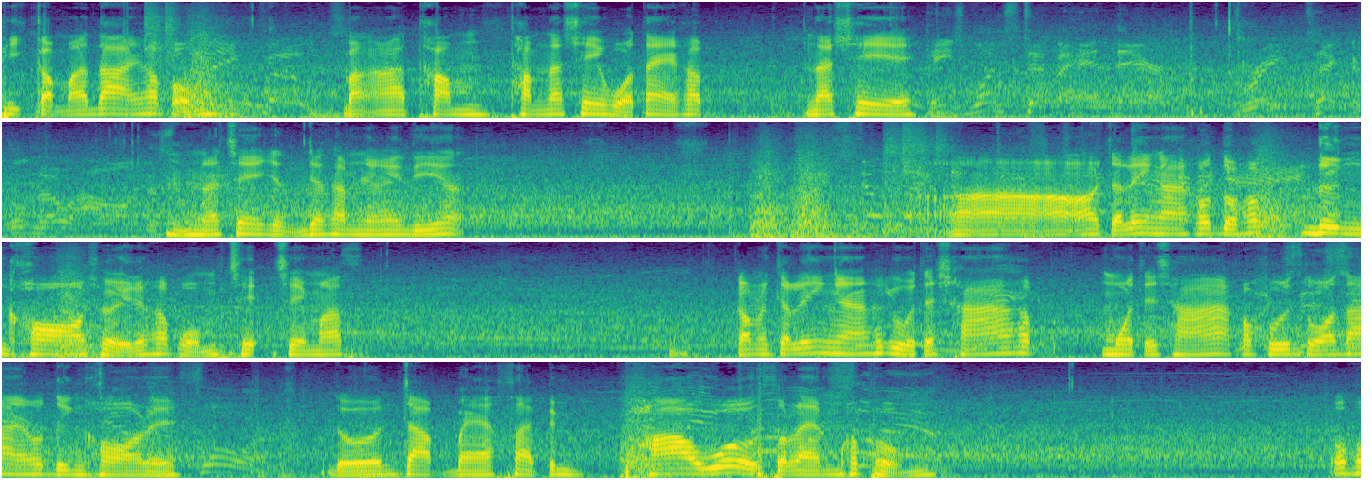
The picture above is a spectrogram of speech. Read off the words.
พลิกกลับมาได้ครับผม บางอาทำทำนาเชหัวแตกครับนาเชนาเชจะจะทำยังไงดีอะ อ่าเอาจะเล่นงานเขาโดนเขาดึงคอเฉยเลยครับผมเชเชมัสกำลังจะเล่นงานเขาอยู่แต่ช้าครับมัวแต่ช้าเขาฟื้นตัวได้เขาดึงคอเลย โดนจับแบกใส่เป็น power slam ครับผม โอ้โห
